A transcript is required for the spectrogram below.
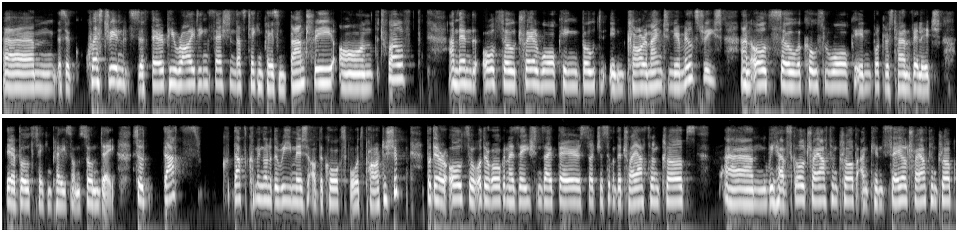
Um, there's equestrian, it's a therapy riding session that's taking place in Bantry on the 12th. And then also trail walking both in Clara Mountain near Millstreet and also a coastal walk in Butlerstown Village. They're both taking place on Sunday. So that's that's coming under the remit of the Cork Sports Partnership. But there are also other organisations out there, such as some of the triathlon clubs. Um, we have Schull Triathlon Club and Kinsale Triathlon Club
